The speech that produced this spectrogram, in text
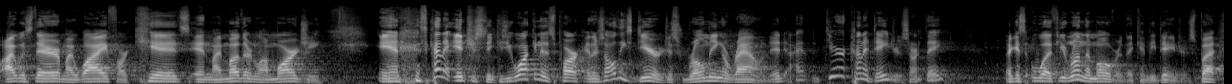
I was there, my wife, our kids, and my mother in law, Margie. And it's kind of interesting because you walk into this park and there's all these deer just roaming around. And I, deer are kind of dangerous, aren't they? I guess, well, if you run them over, they can be dangerous. But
